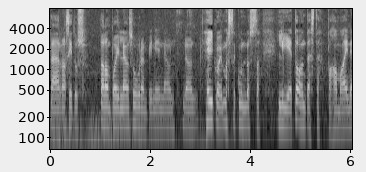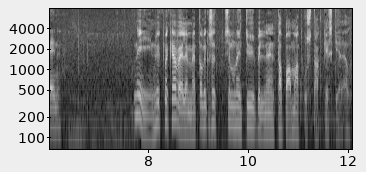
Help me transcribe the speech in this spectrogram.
tämä rasitus talonpojille on suurempi, niin ne on, ne on heikoimmassa kunnossa. Lieto on tästä pahamaineinen. Niin, nyt me kävelemme, että oliko se semmoinen tyypillinen tapa matkustaa keskiajalla?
